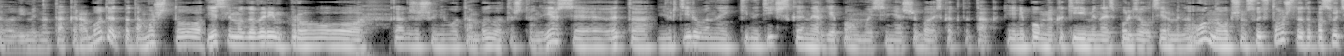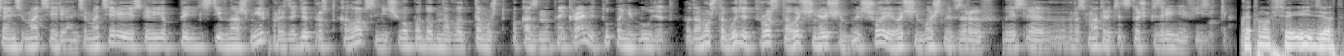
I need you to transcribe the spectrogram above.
это именно так и работает, потому что если мы говорим про... Как же у него там было, то что инверсия – это инвертированная кинетическая энергия, по-моему, если не ошибаюсь, как-то так. Я не помню, какие именно использовал термины он, но, в общем, суть в том, что это, по сути, антиматерия. Антиматерия, если ее принести в наш мир, произойдет просто коллапс, и ничего подобного тому, что показано на экране, тупо не будет. Потому что будет просто очень-очень большой и очень мощный взрыв, если рассматривать это с точки зрения физики. К этому все и идет.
